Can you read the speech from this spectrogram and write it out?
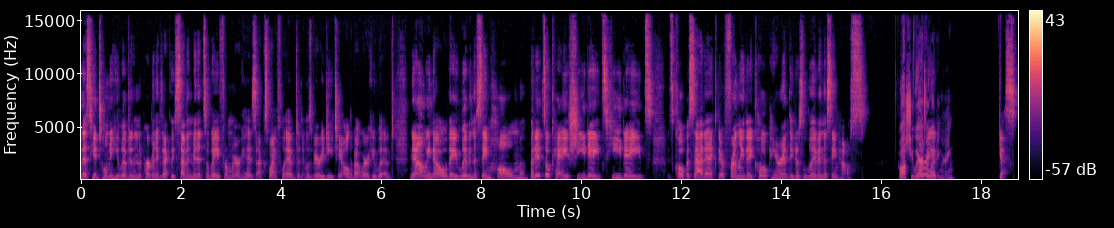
this, he had told me he lived in an apartment exactly seven minutes away from where his ex wife lived, and it was very detailed about where he lived. Now we know they live in the same home, but it's okay. She dates, he dates, it's copacetic, they're friendly, they co parent, they just live in the same house. While she wears a wedding ring. Yes.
